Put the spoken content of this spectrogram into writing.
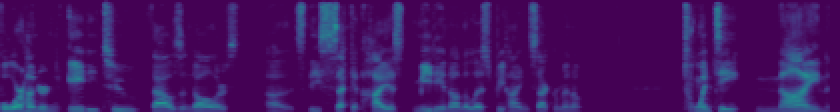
$482,000. Uh, it's the second highest median on the list behind Sacramento. 29%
